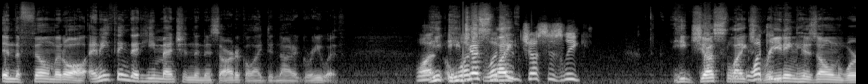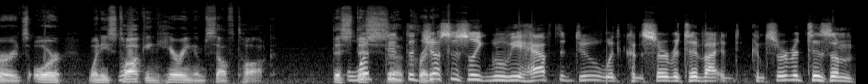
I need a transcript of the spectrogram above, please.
in the film at all. Anything that he mentioned in this article, I did not agree with. what, he- he what, just what like- did Justice League? He just likes What did- reading his own words, or when he's talking, hearing himself talk. This, What this did uh, the critic. Justice League movie have to do with conservative conservatism?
